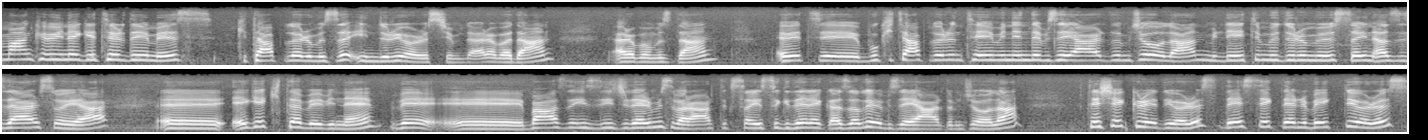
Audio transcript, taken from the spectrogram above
Kahraman Köyü'ne getirdiğimiz kitaplarımızı indiriyoruz şimdi arabadan, arabamızdan. Evet, e, bu kitapların temininde bize yardımcı olan Milli Eğitim Müdürümüz Sayın Aziz Ersoy'a, e, Ege Kitap Evi'ne ve e, bazı izleyicilerimiz var artık sayısı giderek azalıyor bize yardımcı olan. Teşekkür ediyoruz. Desteklerini bekliyoruz.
